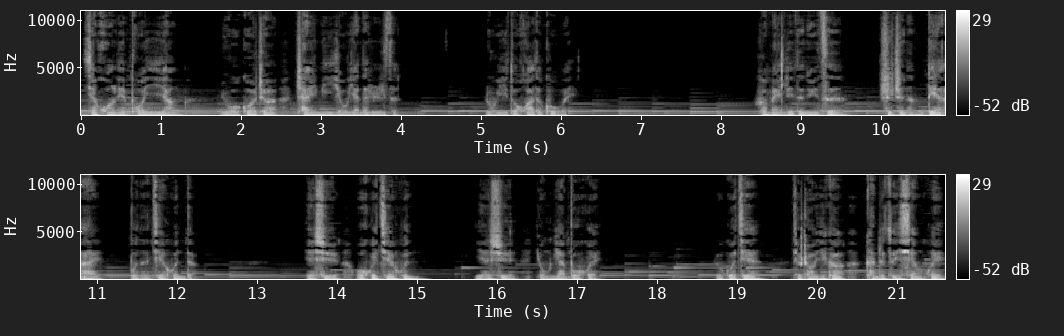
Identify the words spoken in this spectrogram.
像黄脸婆一样与我过着柴米油盐的日子，如一朵花的枯萎。和美丽的女子是只能恋爱不能结婚的。也许我会结婚，也许永远不会。如果结，就找一个看着最贤惠、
